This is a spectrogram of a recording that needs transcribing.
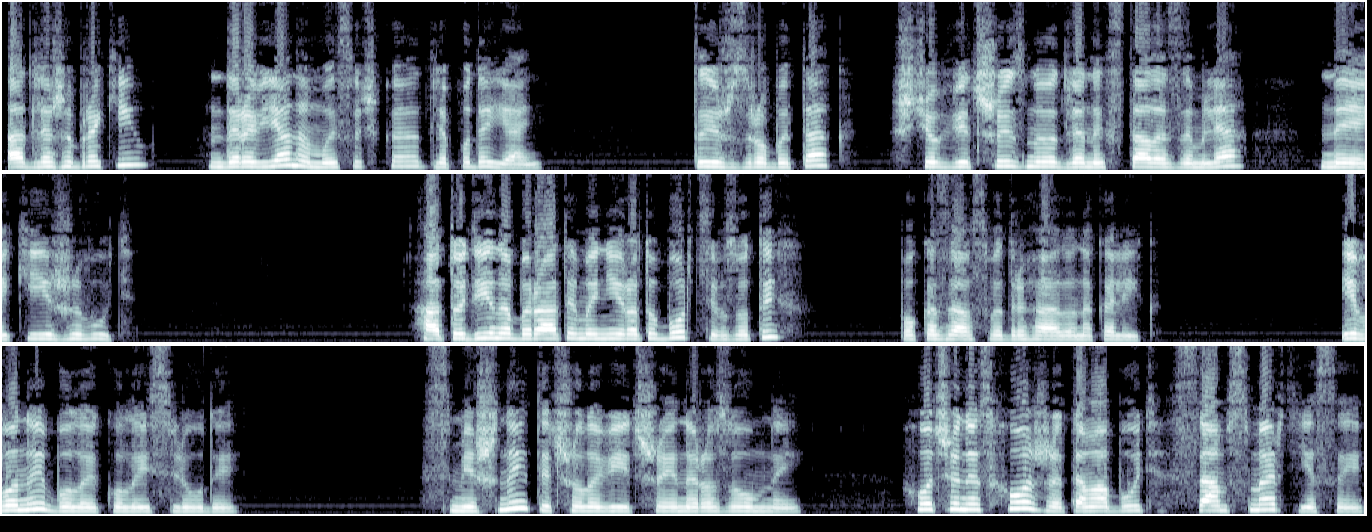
а для жебраків дерев'яна мисочка для подаянь. Ти ж зроби так, щоб вітчизною для них стала земля, на якій живуть. А тоді набирати мені ратоборців з отих показав Свидригайло на калік. І вони були колись люди. Смішний ти, чоловіче, і нерозумний, хоч і не схоже, та, мабуть, сам смерть єси.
